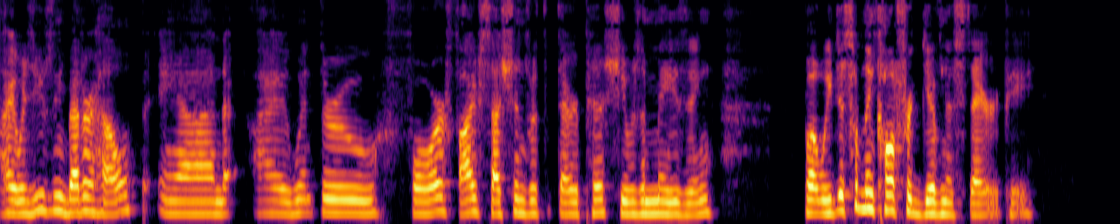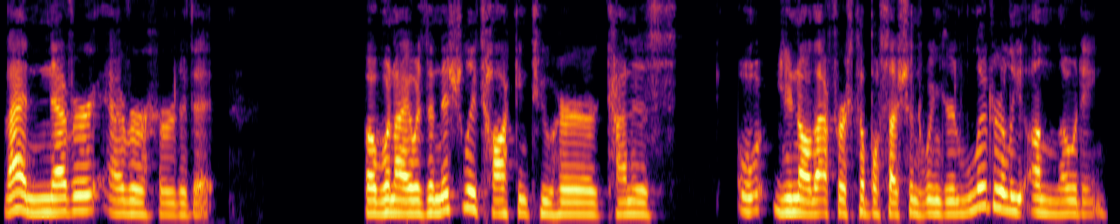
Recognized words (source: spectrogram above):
i was using betterhelp and i went through four or five sessions with the therapist she was amazing but we did something called forgiveness therapy and i had never ever heard of it. But when i was initially talking to her kind of you know that first couple sessions when you're literally unloading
